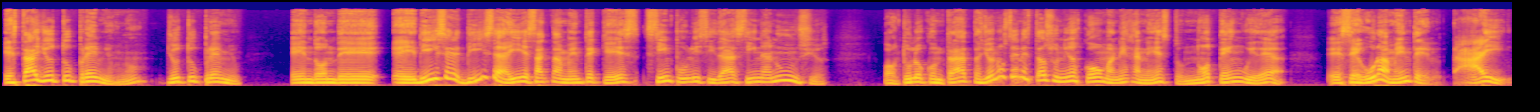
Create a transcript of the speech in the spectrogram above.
Está YouTube Premium, ¿no? YouTube Premium, en donde eh, dice, dice ahí exactamente que es sin publicidad, sin anuncios. Cuando tú lo contratas, yo no sé en Estados Unidos cómo manejan esto, no tengo idea. Eh, seguramente hay,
